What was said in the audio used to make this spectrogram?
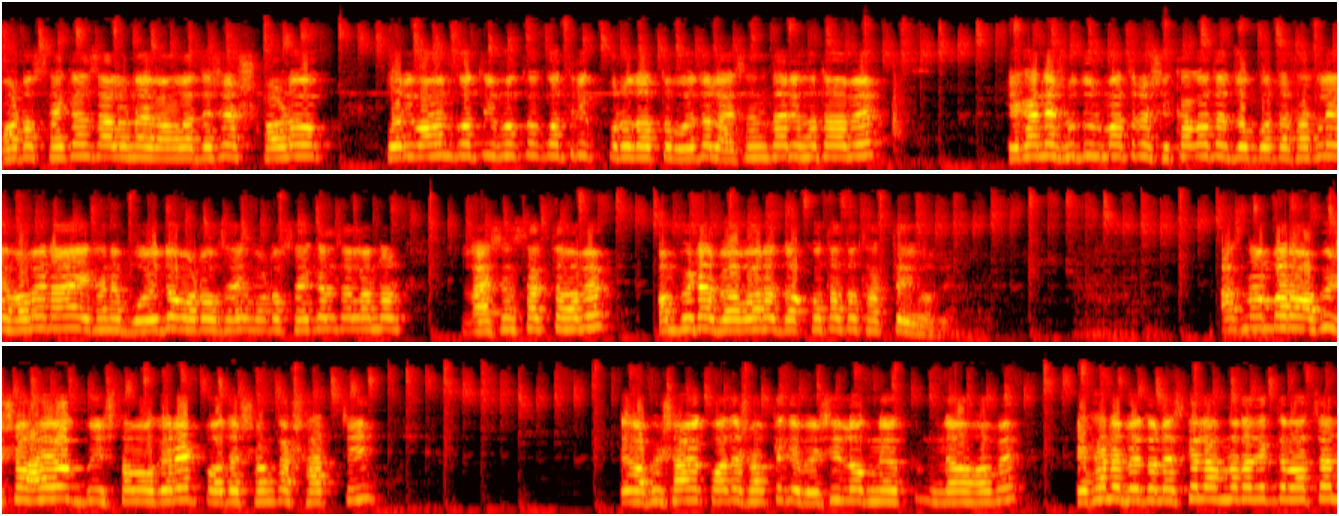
মোটরসাইকেল চালনায় বাংলাদেশের সড়ক পরিবহন কর্তৃপক্ষ কর্তৃক প্রদত্ত বৈধ লাইসেন্সধারী হতে হবে। এখানে শুধুমাত্র শিক্ষাগত যোগ্যতা থাকলেই হবে না, এখানে বৈধ মোটর মোটরসাইকেল চালানোর লাইসেন্স থাকতে হবে। কম্পিউটার ব্যবহারের দক্ষতা তো থাকতেই হবে। পাঁচ নম্বর, অফিস সহায়ক, বিশতম গ্রেড, পদের সংখ্যা সাতটি। এই অফিস সহায়ক পদে সব থেকে বেশি লোক নেওয়া হবে। এখানে বেতন স্কেল আপনারা দেখতে পাচ্ছেন,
